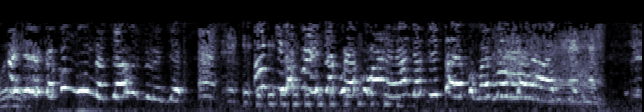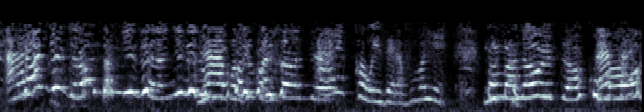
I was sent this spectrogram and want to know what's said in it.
we. agereka ko nkunda byabuze urugero Eh, eh, eh, eh, ambwira ko yiteguye kubana yanjye atitaye ku mateka yanjye nanjye ngeraho ndamwizera nyine ntabwo nuko ariko byukora bizagera ariko wizera vuba ye mama nawe byakubaho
